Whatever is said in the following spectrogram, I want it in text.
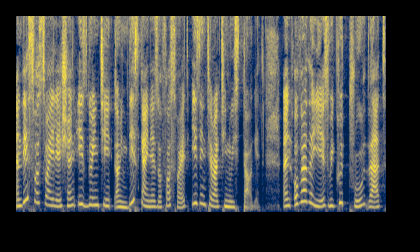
And this phosphorylation is going to, I mean, this kinase of phosphorate is interacting with target. And over the years, we could prove that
